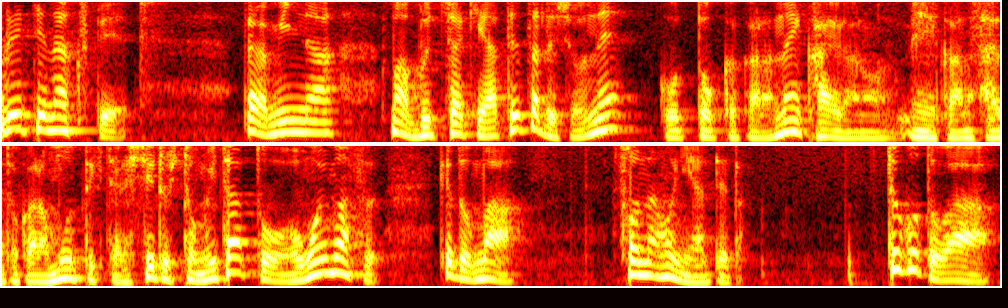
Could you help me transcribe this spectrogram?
れてなくて、だからみんな、まあぶっちゃけやってたでしょうね。どっかからね、海外のメーカーのサイトから持ってきたりしてる人もいたと思います。けどまあ、そんな風にやってた。ということは、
